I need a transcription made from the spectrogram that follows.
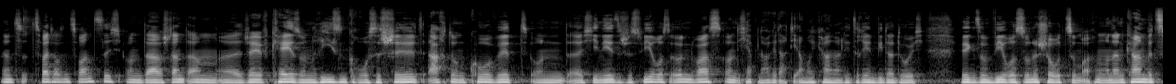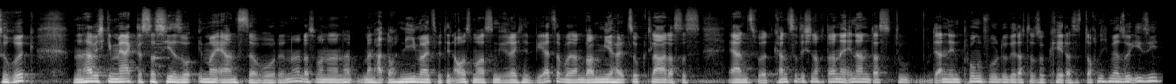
2020 und da stand am äh, JFK so ein riesengroßes Schild, Achtung Covid und äh, chinesisches Virus irgendwas und ich habe nur gedacht, die Amerikaner, die drehen wieder durch, wegen so einem Virus so eine Show zu machen und dann kamen wir zurück und dann habe ich gemerkt, dass das hier so immer ernster wurde, ne? dass man dann hat, man hat noch niemals mit den Ausmaßen gerechnet wie jetzt, aber dann war mir halt so klar, dass es ernst wird. Kannst du dich noch daran erinnern, dass du an den Punkt, wo du gedacht hast, okay, das ist doch nicht mehr so easy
